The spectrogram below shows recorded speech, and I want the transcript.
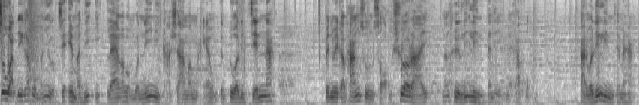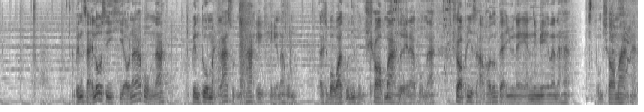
สวัสดีครับผมมันอยู่กับ JM อดีอีกแล้วครับผมวันนี้มีกาชามาใหม่ครับผมเป็นตัวดิเจนนะ เป็นเวกาพัง 02 ชั่วร้าย นั่นคือลิลินนั่นเองนะครับผม อ่านว่าลิลินใช่ไหมฮะ เป็นสายโล่สีเขียวนะครับผมนะ เป็นตัวใหม่ล่าสุดในภาคเอกเฮนะผมอยากจะบอกว่าตัวนี้ผมชอบมากเลยนะครับผมนะ ชอบพี่สาวเขาตั้งแต่อยู่ในแอนิเมะแล้วนะฮะ ผมชอบมากนะ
